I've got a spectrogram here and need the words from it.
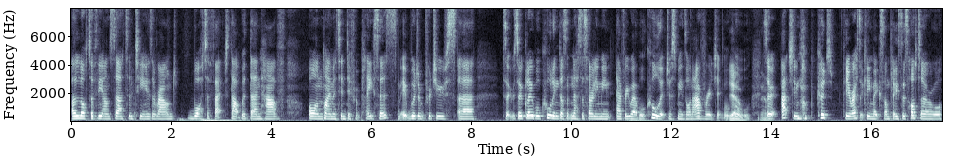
a lot of the uncertainty is around what effect that would then have on climate in different places. It wouldn't produce. Uh, so, so global cooling doesn't necessarily mean everywhere will cool. It just means on average it will Yeah, cool. yeah. So it actually could theoretically make some places hotter or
